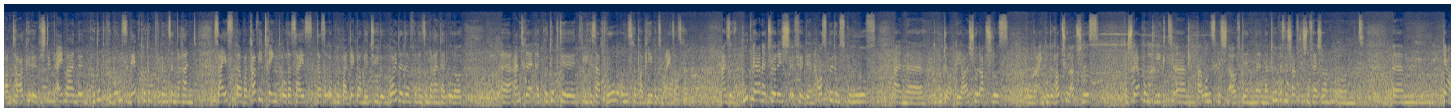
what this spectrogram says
am Tag äh, bestimmt einmal ein Produkt von uns, ein Netzprodukt von uns Hand, sei es, ob er Kaffee trinkt oder sei es, dass er irgendwo beim Bäcker eine Tüte und Beutel von uns in der Hand hat oder äh, andere äh, Produkte, wie gesagt, wo unsere Papiere zum Einsatz kommen. Also gut wäre natürlich für den Ausbildungsberuf ein, äh, guter Realschulabschluss oder ein guter Hauptschulabschluss. Der Schwerpunkt liegt ähm, bei uns ein bisschen auf den naturwissenschaftlichen Fächern und ähm, ja,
